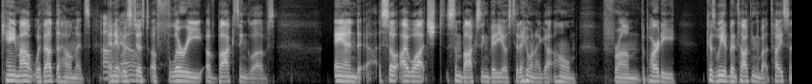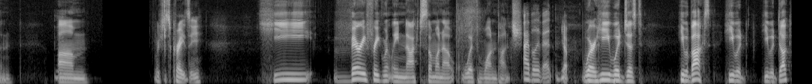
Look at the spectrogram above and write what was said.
came out without the helmets, Oh, and it was just a flurry of boxing gloves. And uh, so I watched some boxing videos today when I got home from the party because we had been talking about Tyson. Um, which is crazy. He very frequently knocked someone out with one punch. I believe it. Yep. where he would just he would box he would he would duck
